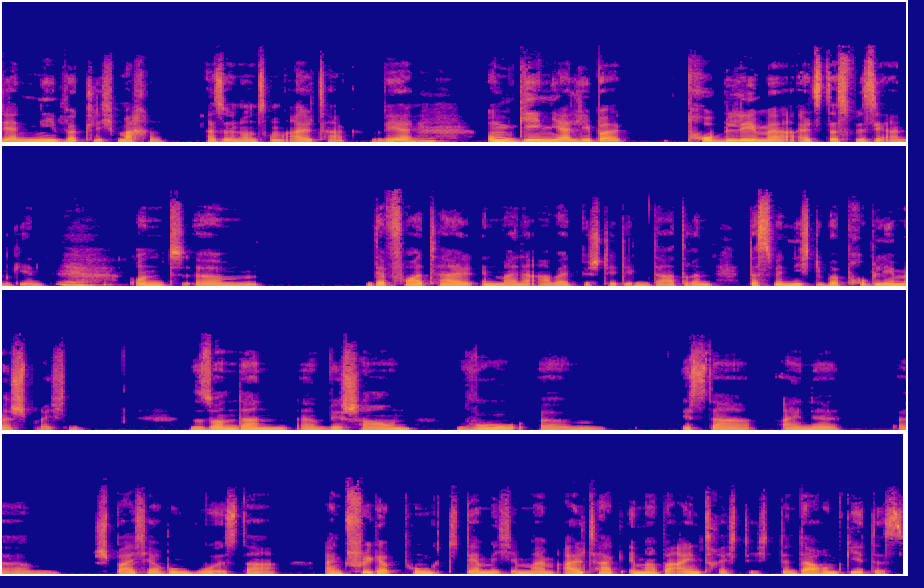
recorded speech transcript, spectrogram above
ja nie wirklich machen, also in unserem Alltag. Wir mhm. umgehen ja lieber Probleme, als dass wir sie angehen. Ja. Und ähm, der Vorteil in meiner Arbeit besteht eben darin, dass wir nicht über Probleme sprechen, sondern äh, wir schauen, wo ähm, ist da eine ähm, Speicherung, wo ist da ein Triggerpunkt, der mich in meinem Alltag immer beeinträchtigt. Denn darum geht es.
